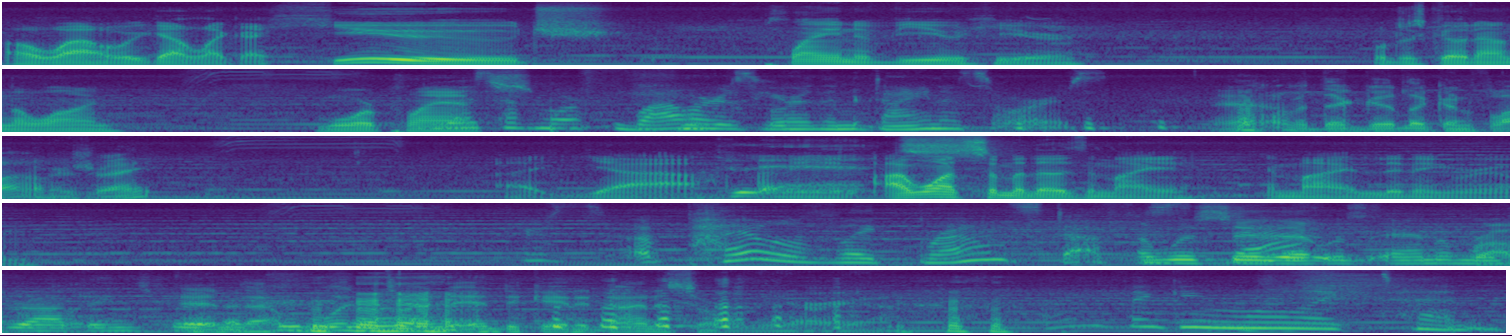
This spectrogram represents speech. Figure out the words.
Oh wow, we got like a huge plane of view here. We'll just go down the line. More You guys plants. have more flowers here than dinosaurs. Yeah, but they're good-looking flowers, right? Uh, yeah, I mean, I want some of those in my in my living room. There's a pile of like brown stuff. I Is would say that was animal Probably. droppings, but And that couldn't would tend to indicate a dinosaur in the area. I'm thinking more like ten.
